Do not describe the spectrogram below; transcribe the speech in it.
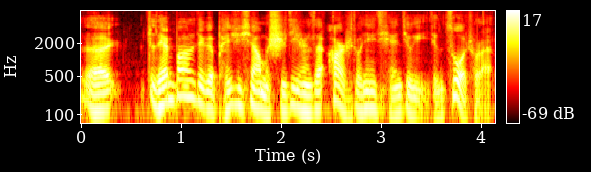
呃，联邦的这个培训项目实际上在二十多年前就已经做出来了。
